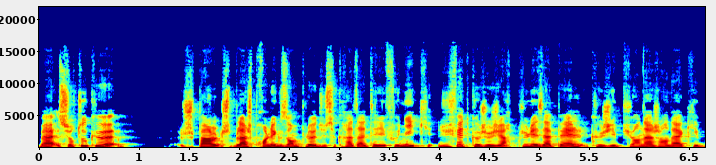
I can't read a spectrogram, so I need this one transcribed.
Bah, surtout que je là, je prends l'exemple du secrétaire téléphonique, du fait que je gère plus les appels, que j'ai plus un agenda qui est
